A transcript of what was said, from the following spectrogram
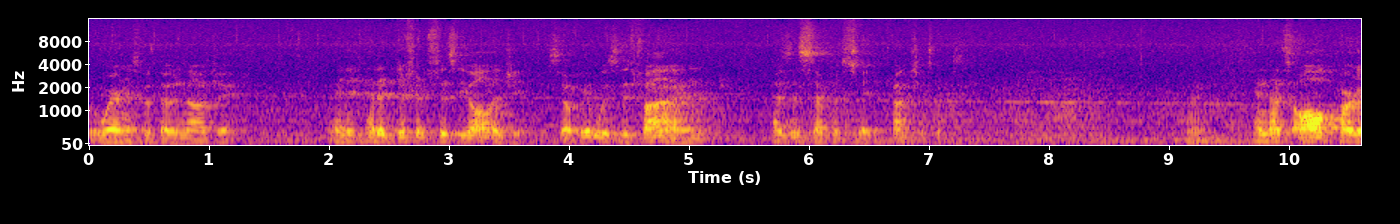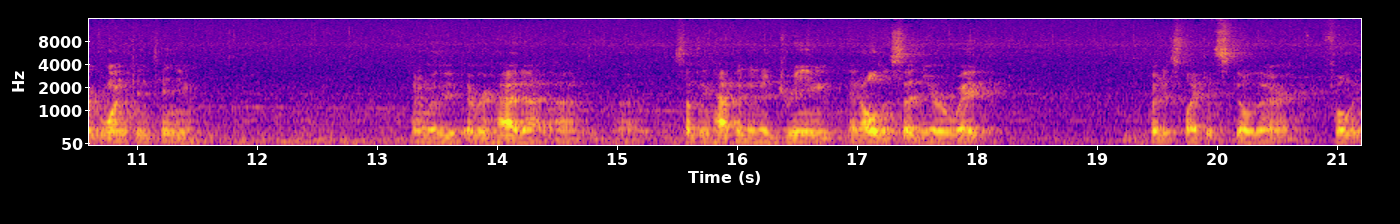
awareness without an object. And it had a different physiology. So it was defined as a separate state of consciousness. Right? And that's all part of one continuum. I don't know whether you've ever had a, a, a, something happen in a dream and all of a sudden you're awake, but it's like it's still there fully.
